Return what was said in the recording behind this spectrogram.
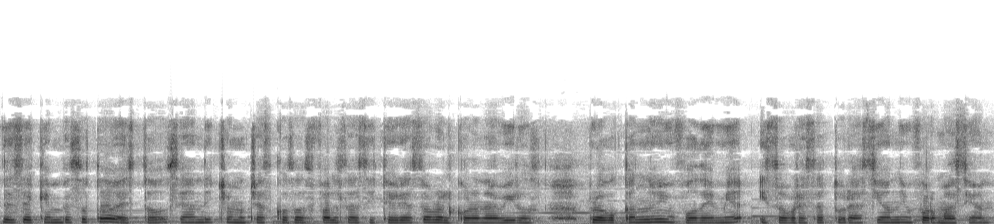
Desde que empezó todo esto, se han dicho muchas cosas falsas y teorías sobre el coronavirus, provocando una infodemia y sobresaturación de información.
